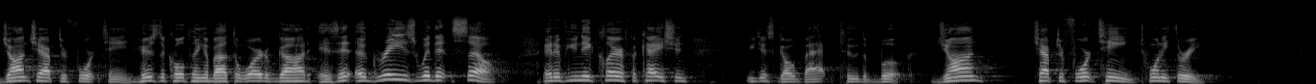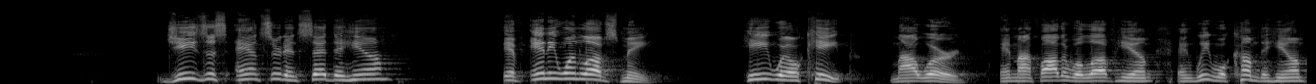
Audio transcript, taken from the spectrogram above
John chapter 14. Here's the cool thing about the word of God is it agrees with itself. And if you need clarification, you just go back to the book. John chapter 14, 23. Jesus answered and said to him, If anyone loves me, he will keep my word, and my Father will love him, and we will come to him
